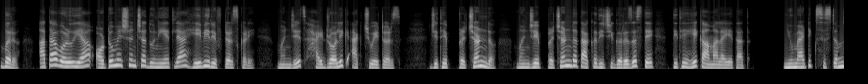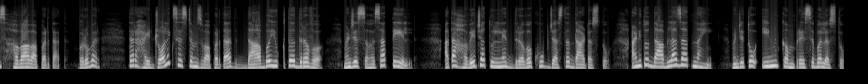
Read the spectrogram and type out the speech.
बरं आता वळूया ऑटोमेशनच्या दुनियेतल्या हेवी रिफ्टर्सकडे म्हणजेच हायड्रॉलिक ॲक्च्युएटर्स जिथे प्रचंड म्हणजे प्रचंड ताकदीची गरज असते तिथे हे कामाला येतात. न्यूमॅटिक सिस्टम्स हवा वापरतात बरोबर? तर हायड्रॉलिक सिस्टम्स वापरतात दाबयुक्त द्रव म्हणजे सहसा तेल. आता हवेच्या तुलनेत द्रव खूप जास्त दाट असतो आणि तो दाबला जात नाही म्हणजे तो इनकम्प्रेसिबल असतो.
